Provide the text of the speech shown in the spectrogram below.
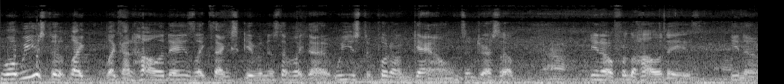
Well, we used to like like on holidays, like Thanksgiving and stuff like that. We used to put on gowns and dress up, you know, for the holidays, you know.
